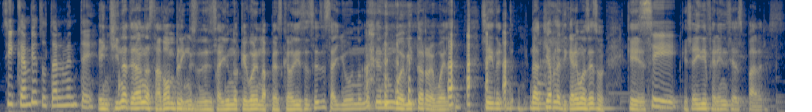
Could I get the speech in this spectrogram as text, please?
Sí, cambia totalmente. En China te dan hasta dumplings de desayuno que huelen a pescado. Y dices, es desayuno, no tiene un huevito revuelto. Sí, aquí ya platicaremos de eso. Que, Sí. que sí hay diferencias padres.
